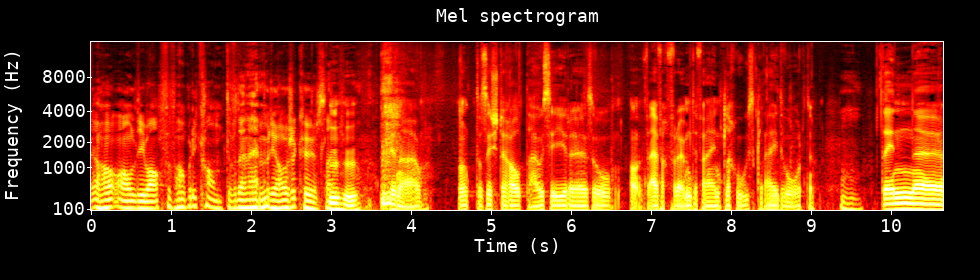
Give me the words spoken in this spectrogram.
ja, all die Waffenfabrikanten, von denen haben wir ja auch schon gehört. Mhm, genau. Und das ist dann halt auch sehr äh, so einfach fremdenfeindlich ausgelegt worden. Mhm. Dann äh,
